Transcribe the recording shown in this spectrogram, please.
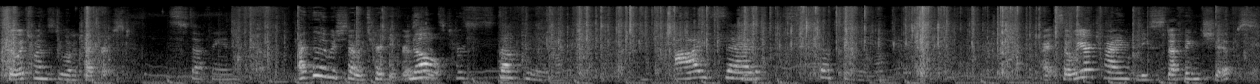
So which ones do you want to try first? Stuffing. I feel like we should start with turkey first. No, turkey. stuffing. I said stuffing. Alright, so we are trying the stuffing chips.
